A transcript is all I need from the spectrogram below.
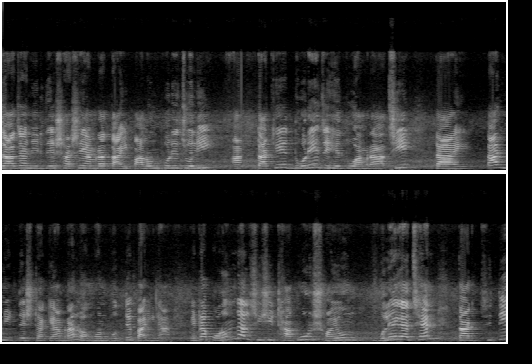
যা যা নির্দেশ আসে আমরা তাই পালন করে চলি। তাকে ধরে যেহেতু আমরা আছি, তাই তার নির্দেশটাকে আমরা লঙ্ঘন করতে পারি না। এটা পরমদাল শিশি ঠাকুর স্বয়ং বলে গেছেন, তার ধৃতি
